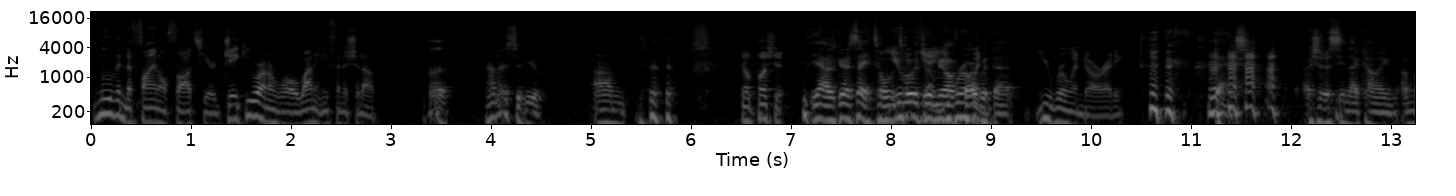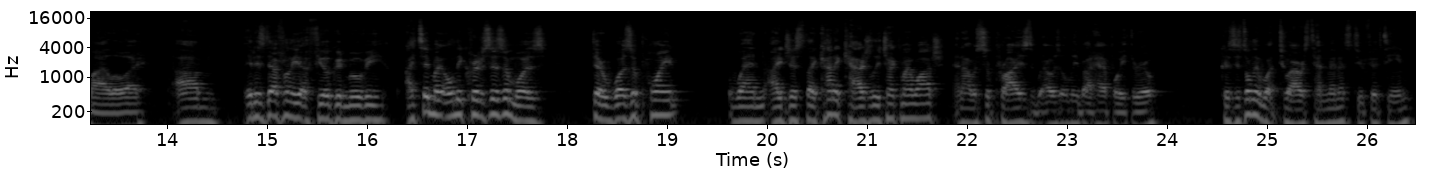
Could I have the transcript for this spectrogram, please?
move into final thoughts here. Jake, you were on a roll. Why don't you finish it up? Oh, how nice of you. Um, Don't push it. yeah, I was gonna say, to- You- totally threw me you off guard with that. You ruined already. Thanks. I should have seen that coming a mile away. Um, it is definitely a feel good movie. I'd say my only criticism was there was a point when I just like kind of casually checked my watch and I was surprised I was only about halfway through because it's only what two hours ten minutes, two fifteen.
